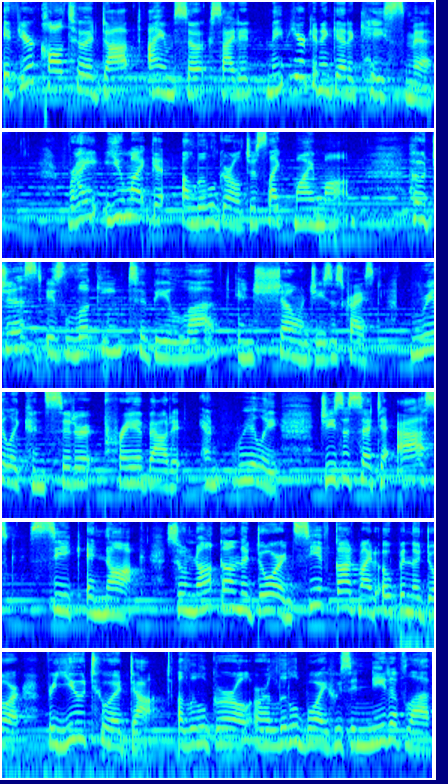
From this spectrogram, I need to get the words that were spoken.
If you're called to adopt, I am so excited. Maybe you're going to get a Kay Smith right? You might get a little girl just like my mom who just is looking to be loved and shown Jesus Christ. Really consider it, pray about it, and really, Jesus said to ask, seek, and knock. So knock on the door and see if God might open the door for you to adopt a little girl or a little boy who's in need of love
